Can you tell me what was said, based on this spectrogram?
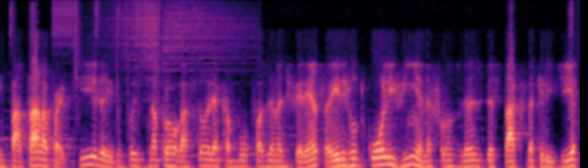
empataram a partida e depois na prorrogação ele acabou fazendo a diferença. Ele junto com o Olivinha, né, foram os grandes destaques daquele dia.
